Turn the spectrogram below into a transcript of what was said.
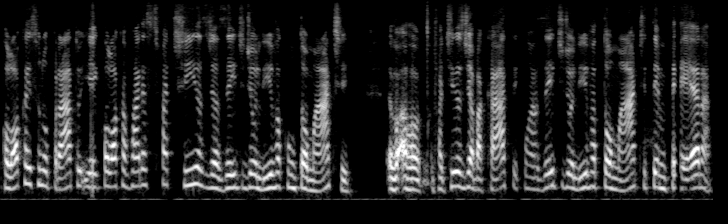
coloca isso no prato e aí coloca várias fatias de azeite de oliva com tomate, eh, fatias de abacate com azeite de oliva, tomate, tempera.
